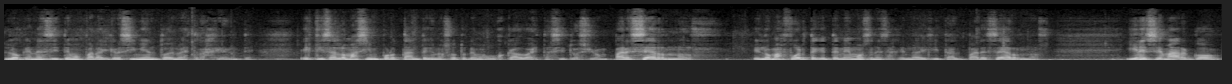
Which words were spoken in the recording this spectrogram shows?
lo que necesitemos para el crecimiento de nuestra gente? es quizás lo más importante que nosotros hemos buscado a esta situación. Parecernos, es lo más fuerte que tenemos en esa agenda digital, parecernos. Y en ese marco,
